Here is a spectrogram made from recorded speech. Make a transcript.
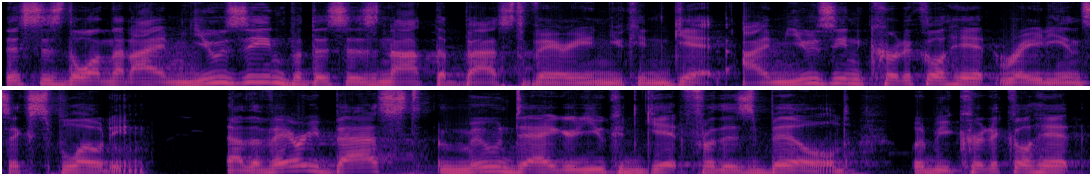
this is the one that I'm using, but this is not the best variant you can get. I'm using critical hit radiance exploding. Now, the very best Moon Dagger you could get for this build would be Critical Hit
